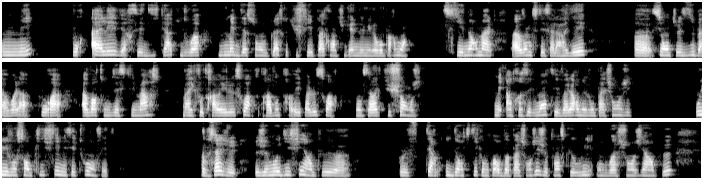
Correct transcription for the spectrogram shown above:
Mais pour aller vers ces 10 cas, tu dois mettre des actions en place que tu fais pas quand tu gagnes 2000 euros par mois. Ce qui est normal. Par exemple, si tu es salarié, euh, si on te dit, bah voilà, pour avoir ton business qui marche, bah il faut travailler le soir. Peut-être avant de travailler pas le soir. Donc c'est vrai que tu changes. Mais intrinsèquement, tes valeurs ne vont pas changer. Ou ils vont s'amplifier, mais c'est tout en fait. Comme ça, je, je modifie un peu euh, le terme identité, comme quoi on ne doit pas changer. Je pense que oui, on doit changer un peu.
